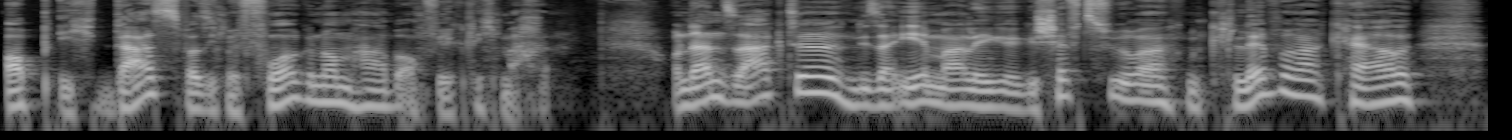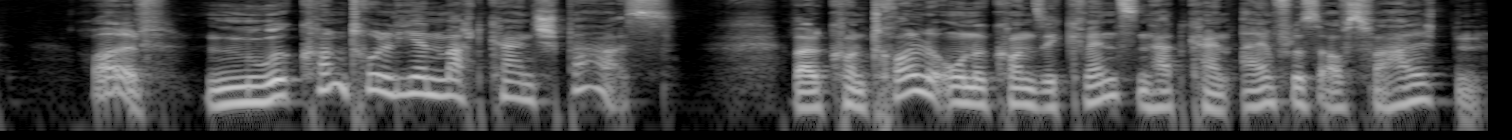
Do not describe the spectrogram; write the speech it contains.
ob ich das, was ich mir vorgenommen habe, auch wirklich mache. Und dann sagte dieser ehemalige Geschäftsführer, ein cleverer Kerl, Rolf, nur kontrollieren macht keinen Spaß, weil Kontrolle ohne Konsequenzen hat keinen Einfluss aufs Verhalten.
